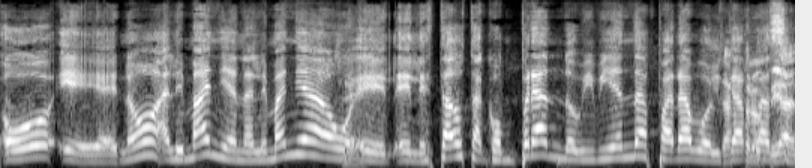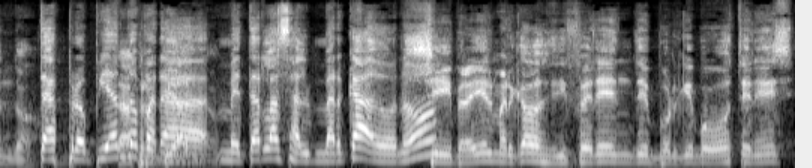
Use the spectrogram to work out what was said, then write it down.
o eh, no, Alemania, en Alemania el, Estado está comprando viviendas para volcarlas, está expropiando, para meterlas al mercado, ¿no? Sí, pero ahí el mercado es diferente, ¿por qué? Porque vos tenés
